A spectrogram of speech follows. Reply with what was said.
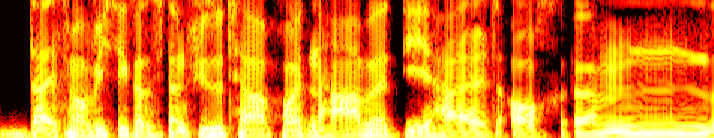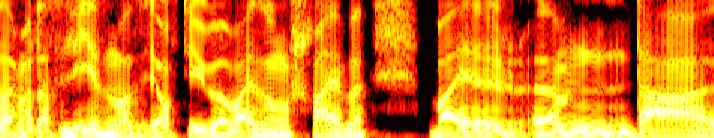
da ist mir auch wichtig, dass ich dann Physiotherapeuten habe, die halt auch, ähm, sag ich mal, das lesen, was ich auf die Überweisung schreibe, weil ähm, da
